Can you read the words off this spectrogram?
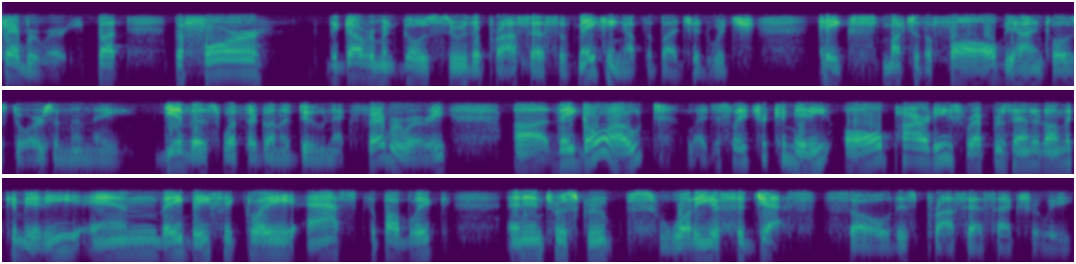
February. But before the government goes through the process of making up the budget, which takes much of the fall behind closed doors, and then they give us what they're going to do next February. Uh, they go out, legislature committee, all parties represented on the committee, and they basically ask the public and interest groups, what do you suggest? So this process actually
